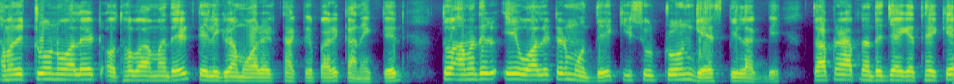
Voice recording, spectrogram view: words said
আমাদের ট্রোন ওয়ালেট অথবা আমাদের টেলিগ্রাম ওয়ালেট থাকতে পারে কানেক্টেড তো আমাদের এই ওয়ালেটের মধ্যে কিছু ট্রোন গ্যাস পি লাগবে। তো আপনারা আপনাদের জায়গা থেকে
